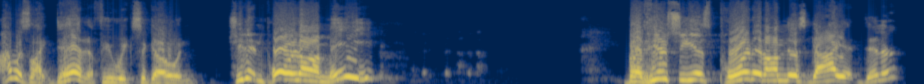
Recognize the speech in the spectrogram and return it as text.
I was like dead a few weeks ago and she didn't pour it on me. But here she is pouring it on this guy at dinner.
